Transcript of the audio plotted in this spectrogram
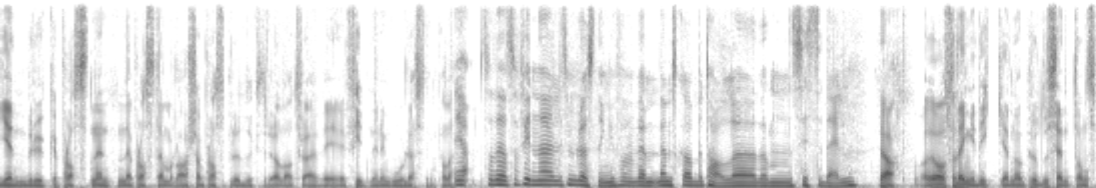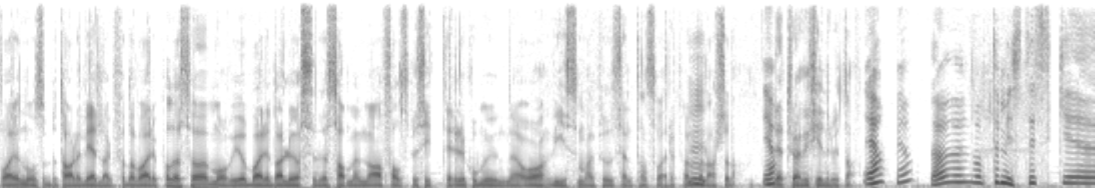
gjenbruke plasten, enten det er plastemballasje og plastprodukter. og Da tror jeg vi finner en god løsning på det. Ja, Så det å finne liksom løsninger for hvem, hvem, skal betale den siste delen? Ja, og så lenge det ikke er noe produsentansvar noen som betaler vederlag for å ta vare på det, så må vi jo bare da løse det sammen med avfallsbesitter eller kommunene og vi som har produsentansvaret for mm. emballasje. Da. Ja. Det tror jeg vi finner ut av. Ja, ja. det er optimistisk. Eh,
